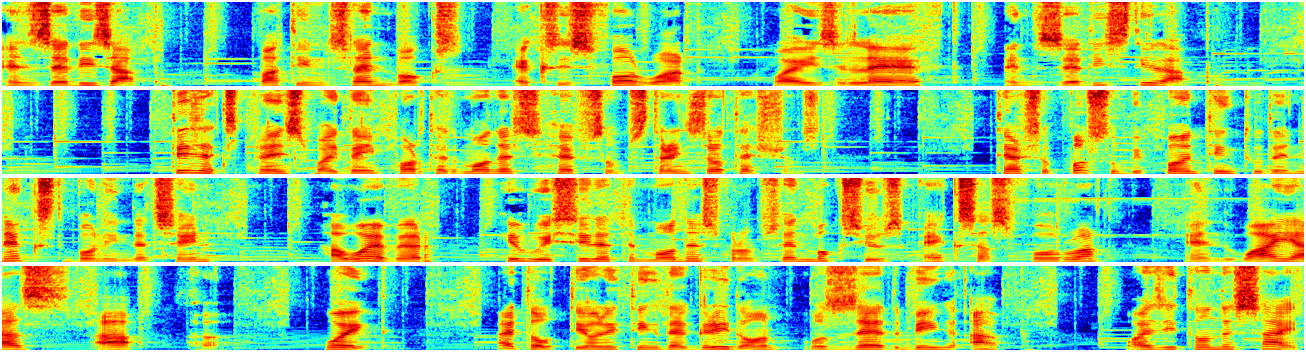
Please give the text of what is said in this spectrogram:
and Z is up, but in S&box, X is forward, Y is left and Z is still up. This explains why the imported models have some strange rotations. They are supposed to be pointing to the next bone in the chain, however, here we see that the models from S&box use X as forward and Y as up. Wait, I thought the only thing they agreed on was Z being up. Why is it on the side?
